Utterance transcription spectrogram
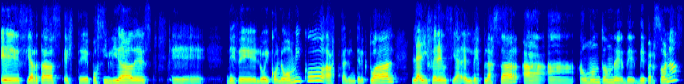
eh, ciertas este, posibilidades eh, desde lo económico hasta lo intelectual, la diferencia, el desplazar a, un montón de, personas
